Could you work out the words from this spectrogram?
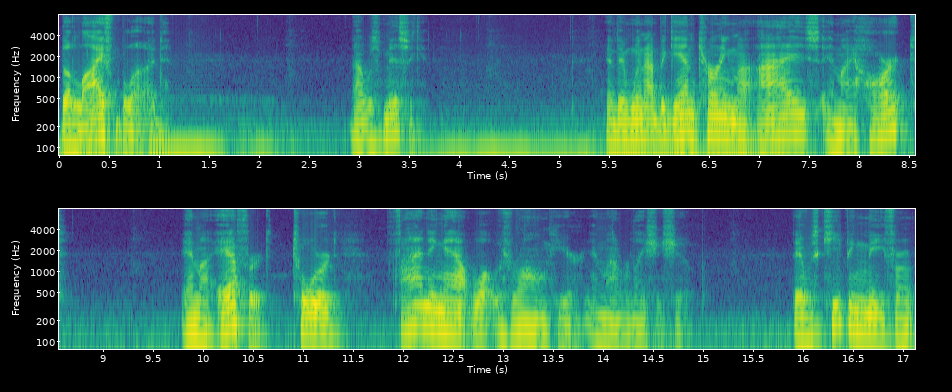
the lifeblood. I was missing it. And then when I began turning my eyes and my heart and my effort toward finding out what was wrong here in my relationship that was keeping me from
